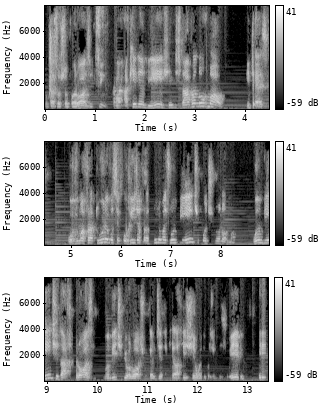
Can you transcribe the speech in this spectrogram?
no caso da osteoporose, Sim. A, aquele ambiente ele estava normal, em tese. Houve uma fratura, você corrige a fratura, mas o ambiente continua normal. O ambiente da artrose, o ambiente biológico, quero dizer, naquela região ali, por exemplo, do joelho, ele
